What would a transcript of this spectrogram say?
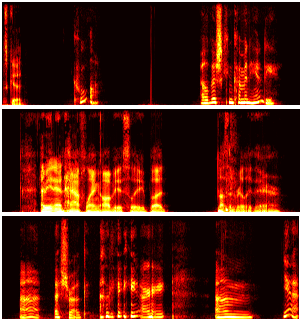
it's good. Cool. Elvish can come in handy. I mean, and halfling, obviously, but nothing really there. Ah, a shrug. Okay, all right. Um, yeah,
